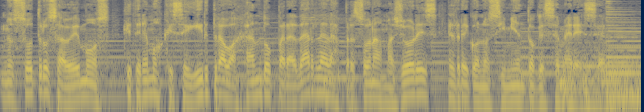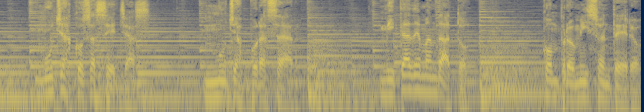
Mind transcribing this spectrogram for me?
Nosotros sabemos que tenemos que seguir trabajando para darle a las personas mayores el reconocimiento que se merecen. Muchas cosas hechas, muchas por hacer. Mitad de mandato. Compromiso entero.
